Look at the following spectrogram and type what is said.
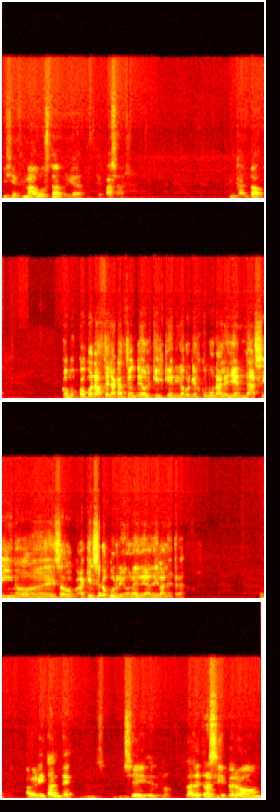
Y si encima gusta, pues ya te pasas. Encantado. ¿Cómo, ¿Cómo nace la canción de All Kilkenny, no? Porque es como una leyenda así, ¿no? Eso, ¿A quién se le ocurrió la idea de la letra? Habilitante. Sí, la letra sí, pero.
